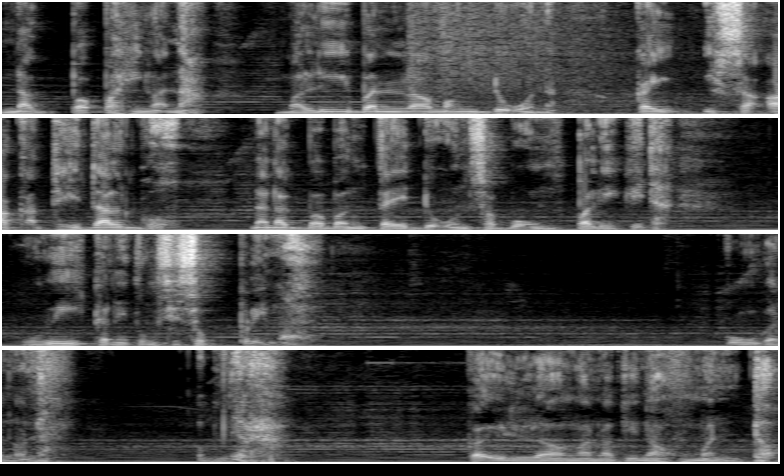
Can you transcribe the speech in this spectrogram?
nagpapahinga na maliban lamang doon kay Isaak at Hidalgo na nagbabantay doon sa buong paligid. Uwi ka nitong si Supremo. Kung ganun, Abner, kailangan natin na humanda.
